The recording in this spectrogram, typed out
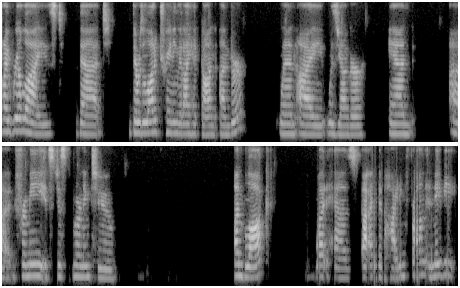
I realized that there was a lot of training that I had gone under when I was younger. And uh, for me, it's just learning to unblock what has I've been hiding from, and maybe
